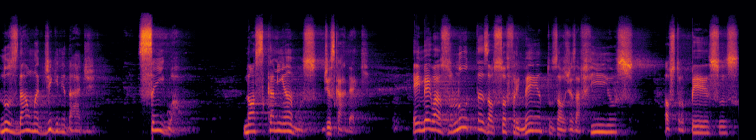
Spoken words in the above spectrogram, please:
nos dá uma dignidade sem igual. Nós caminhamos, diz Kardec, em meio às lutas, aos sofrimentos, aos desafios, aos tropeços,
